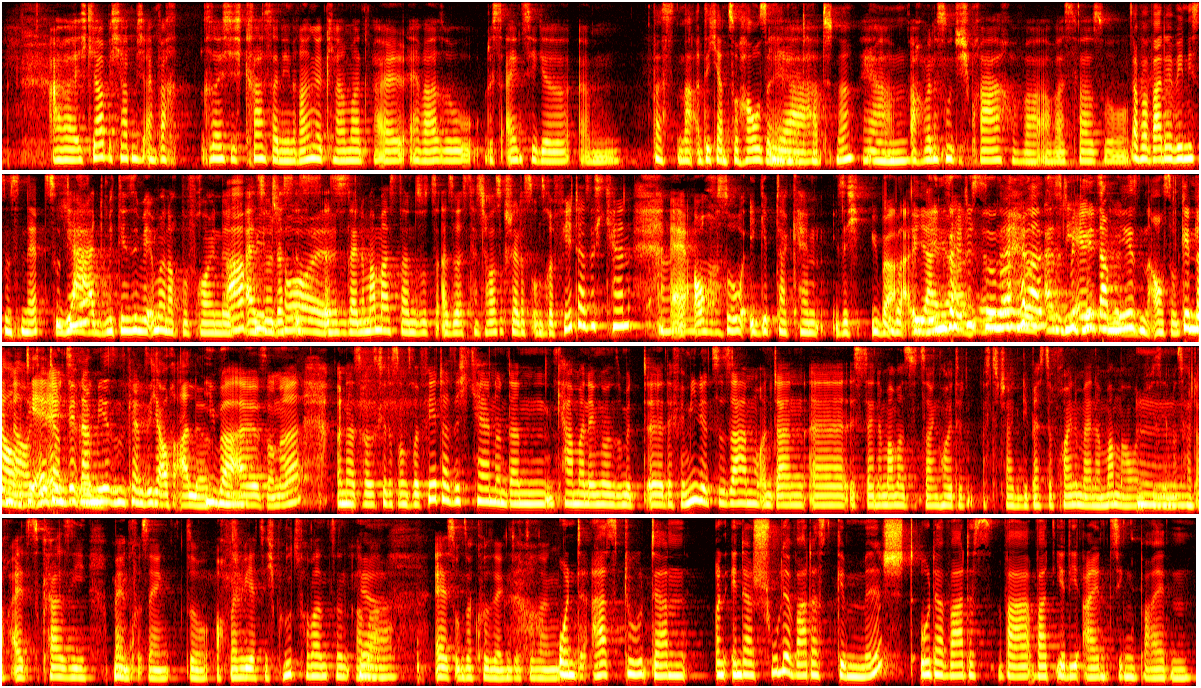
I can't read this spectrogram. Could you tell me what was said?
aber ich glaube, ich habe mich einfach richtig krass an ihn rangeklammert, weil er war so das einzige. Ähm, was dich an zu Hause erinnert hat. Ne? Ja, Mhm. auch wenn es nur die Sprache war, aber es war so. Aber war der wenigstens nett zu dir? Ja, mit denen sind wir immer noch befreundet. Ach, wie also das toll. ist, also seine Mama ist dann so, also es hat sich herausgestellt, dass unsere Väter sich kennen. Äh, auch so Ägypter kennen sich überall Ah. Ja, gegenseitig ja, so. Ne? Ja, Also die mit Älteren. Vietnamesen auch so. Genau, Genau, die, die Eltern. Vietnamesen kennen sich auch alle. Überall so, ne? Und dann hat herausgestellt, dass unsere Väter sich kennen und dann kam man irgendwann so mit äh, der Familie zusammen und dann äh, ist seine Mama sozusagen heute heutzutage die beste Freundin meiner Mama und wir sehen uns halt auch als quasi mein Cousin. So, auch wenn wir jetzt nicht blutsverwandt sind, aber Ja. er ist unser Cousin sozusagen. Und hast du dann, und in der Schule war das gemischt oder war das, war, wart ihr die einzigen beiden,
